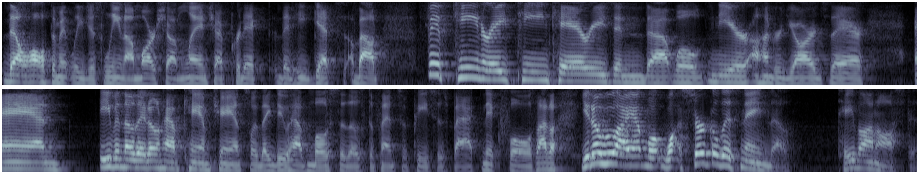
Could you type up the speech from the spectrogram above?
they'll ultimately just lean on Marshawn Lynch. I predict that he gets about 15 or 18 carries and uh, will near 100 yards there. And even though they don't have Kam Chancellor, they do have most of those defensive pieces back. Nick Foles. I don't. You know who I am? What- circle this name though. Tavon Austin.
